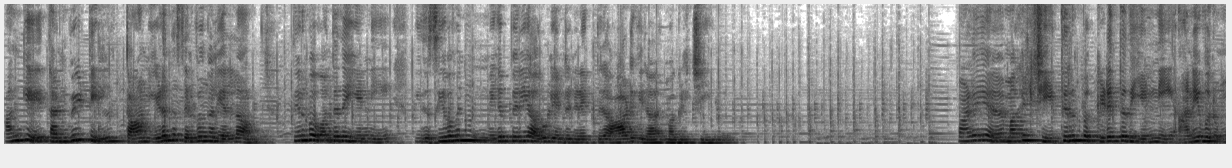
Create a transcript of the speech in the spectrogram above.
அங்கே தன் வீட்டில் தான் இழந்த செல்வங்கள் எல்லாம் திரும்ப வந்ததை எண்ணி இது சிவனின் மிகப்பெரிய அருள் என்று நினைத்து ஆடுகிறார் மகிழ்ச்சியில் பழைய மகிழ்ச்சி திரும்ப கிடைத்தது எண்ணி அனைவரும்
